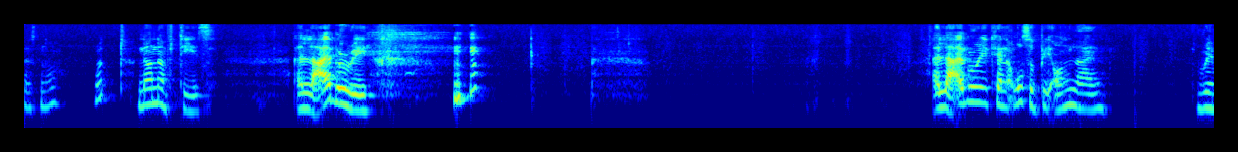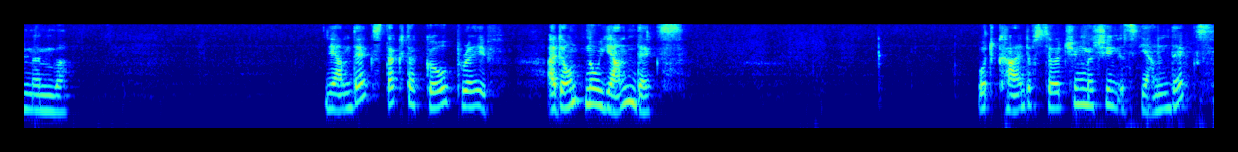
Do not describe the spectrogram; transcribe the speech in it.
There's no what? None of these. A library. A library can also be online, remember. Yandex, DuckDuckGo, Brave. I don't know Yandex. What kind of searching machine is Yandex?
